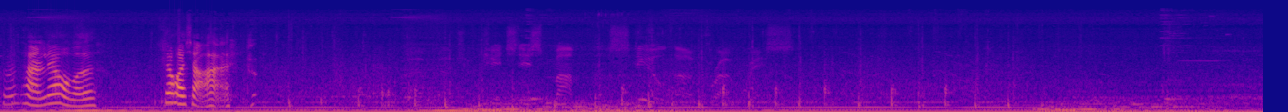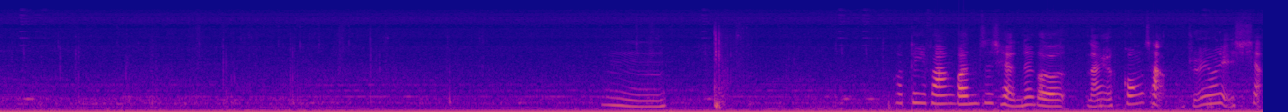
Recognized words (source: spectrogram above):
怎么才六个六个小孩？这个地方跟之前那个哪个工厂我觉得有点像。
